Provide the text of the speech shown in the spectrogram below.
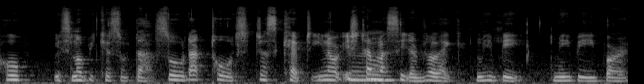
hope it's not because of that. So that thought just kept, you know, each time I mm. see it, I feel like maybe, maybe, but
